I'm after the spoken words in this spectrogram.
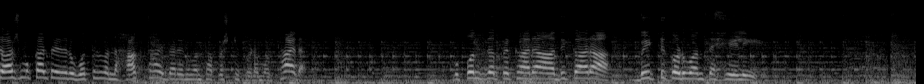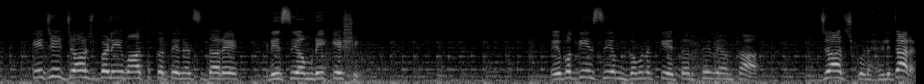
ಜಾರ್ಜ್ ಮುಖಾಂತರ ಏನಾದರೂ ಒತ್ತಡವನ್ನು ಹಾಕ್ತಾ ಇದ್ದಾರೆ ಅನ್ನುವಂತಹ ಪ್ರಶ್ನೆ ಕೂಡ ಮೂಡ್ತಾ ಇದೆ. ಒಪ್ಪಂದದ ಪ್ರಕಾರ ಅಧಿಕಾರ ಬಿಟ್ಟು ಕೊಡುವಂತೆ ಹೇಳಿ. ಕೆಜೆ ಜಾರ್ಜ್ ಬಳಿ ಮಾತುಕತೆ ನಡೆಸಿದ್ದಾರೆ. ಡಿಸಿಎಂ ಡಿಕೆಶಿ ಈ ಬಗ್ಗೆ ಸಿಎಂ ಗಮನಕ್ಕೆ ತರ್ತೇವೆ ಅಂತ ಜಾರ್ಜ್ ಕೂಡ ಹೇಳಿದ್ದಾರೆ.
